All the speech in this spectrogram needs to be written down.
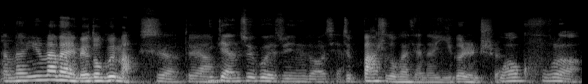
但外因为外卖也没有多贵嘛，是，对啊你点的最贵的最近是多少钱？就八十多块钱的一个人吃。我要哭了，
